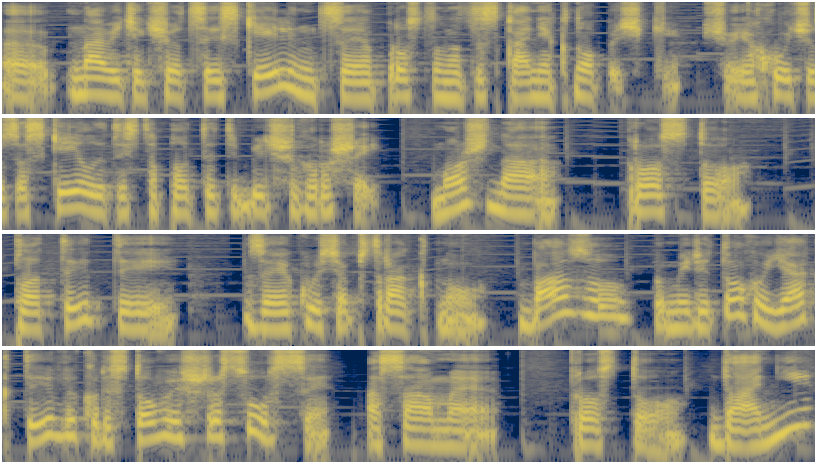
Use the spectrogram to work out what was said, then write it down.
Е, навіть якщо цей скейлінг це просто натискання кнопочки, що я хочу заскейлитись та платити більше грошей. Можна просто платити за якусь абстрактну базу по мірі того, як ти використовуєш ресурси, а саме просто дані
